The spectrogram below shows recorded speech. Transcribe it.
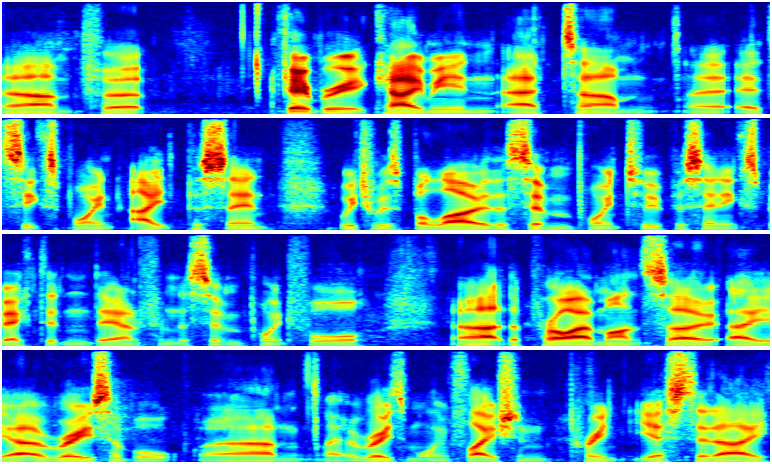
um, for February it came in at um, uh, at 6.8%, which was below the 7.2% expected and down from the 7.4 uh, the prior month. So a, a reasonable um, a reasonable inflation print yesterday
